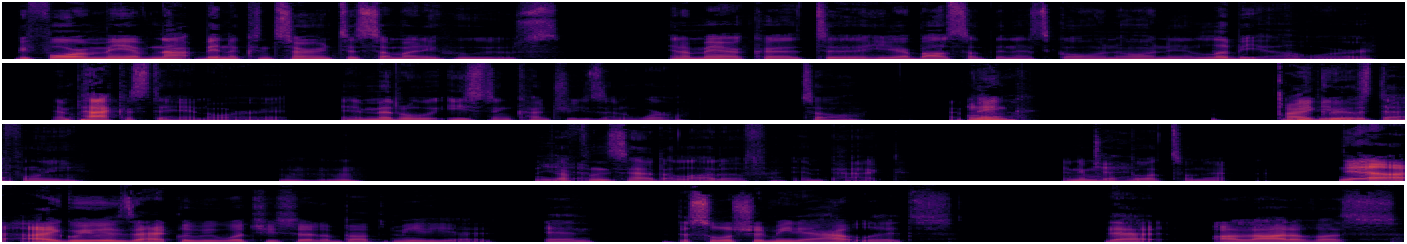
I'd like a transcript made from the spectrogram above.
before may have not been a concern to somebody who's in America to hear about something that's going on in Libya or in Pakistan or in Middle Eastern countries in the world. So I Yeah. think I agree with that. definitely hmm Yeah. definitely has had a lot of impact. Any more thoughts on that? Yeah, I, I agree exactly with what you said about the media and the social media outlets. That a lot of us,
